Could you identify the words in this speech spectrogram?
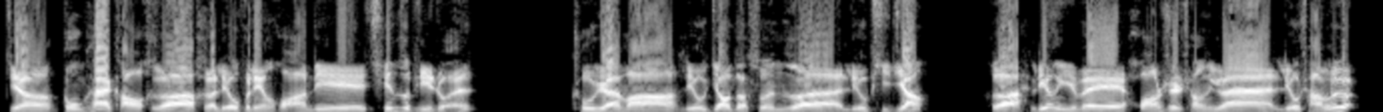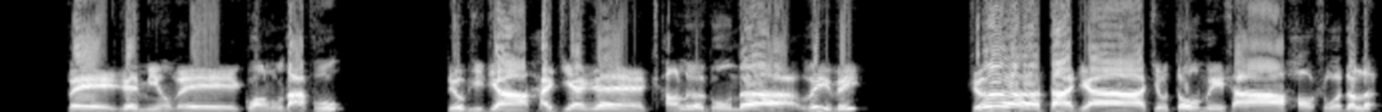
经公开考核和刘弗陵皇帝亲自批准，楚元王刘交的孙子刘辟疆和另一位皇室成员刘长乐被任命为光禄大夫。刘辟疆还兼任长乐宫的卫尉，这大家就都没啥好说的了。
